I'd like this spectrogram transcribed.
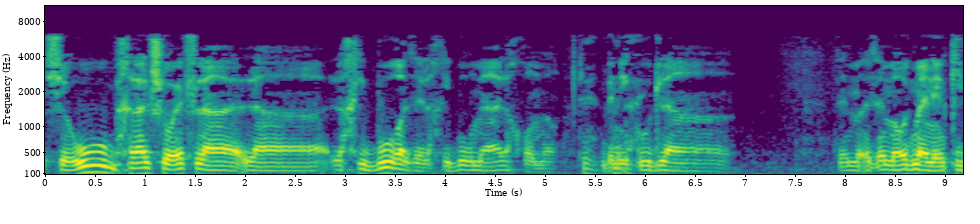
שהוא בכלל שואף ל, ל, לחיבור הזה, לחיבור מעל החומר. כן, בניגוד ל... זה, זה מאוד מעניין, כי,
